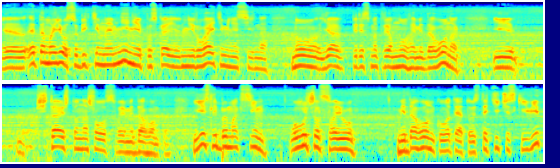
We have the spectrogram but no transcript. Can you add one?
Э, это мое субъективное мнение, пускай не ругайте меня сильно, но я пересмотрел много медогонок и считаю, что нашел свою медогонку. Если бы Максим улучшил свою медогонку вот эту, эстетический вид,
